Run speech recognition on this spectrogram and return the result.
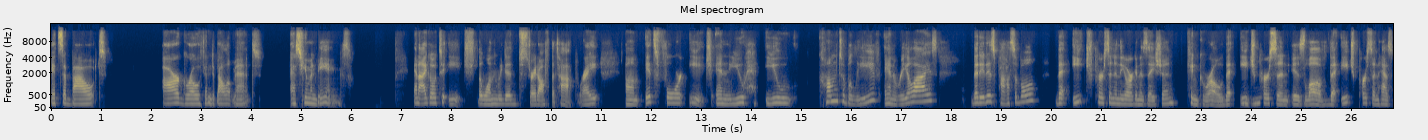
It's about our growth and development as human beings and I go to each, the one we did straight off the top, right? Um, it's for each, and you you come to believe and realize that it is possible that each person in the organization can grow, that each mm-hmm. person is loved, that each person has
